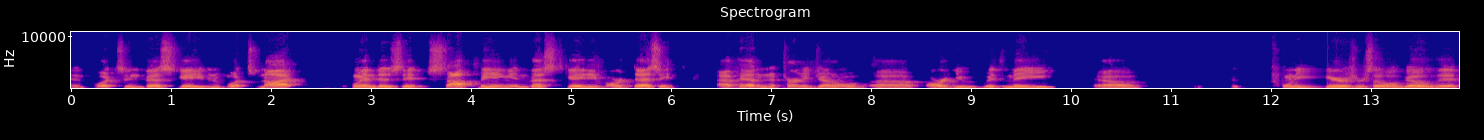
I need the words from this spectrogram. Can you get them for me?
and what's investigative and what's not. When does it stop being investigative or does it? I've had an attorney general uh, argue with me uh, 20 years or so ago that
